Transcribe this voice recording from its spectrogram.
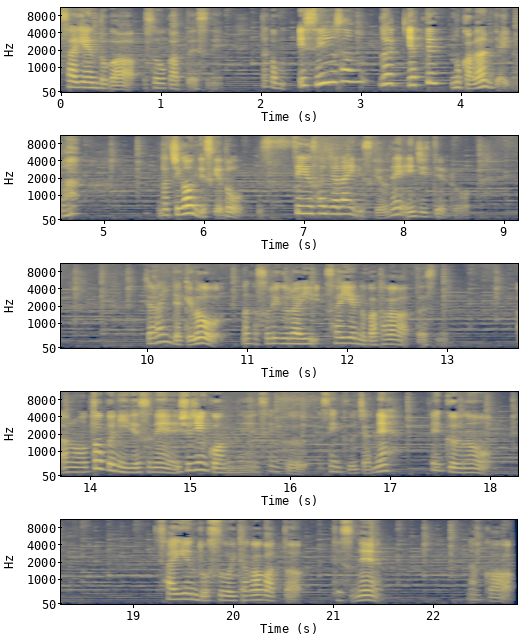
再現度がすごかったですね。なんかえ声優さんがやってんのかなみたいな。違うんですけど声優さんじゃないんですけどね演じてるのは。じゃないんだけどなんかそれぐらい再現度が高かったですね。あの特にですね主人公のね千空千空ちゃんね。千空の再現度すごい高かったですね。なんか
